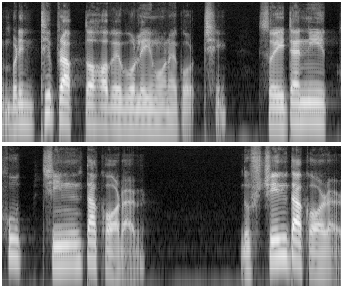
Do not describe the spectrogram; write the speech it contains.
বৃদ্ধিপ্রাপ্ত হবে বলেই মনে করছি। সো এটা নিয়ে খুব চিন্তা করার, দুশ্চিন্তা করার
